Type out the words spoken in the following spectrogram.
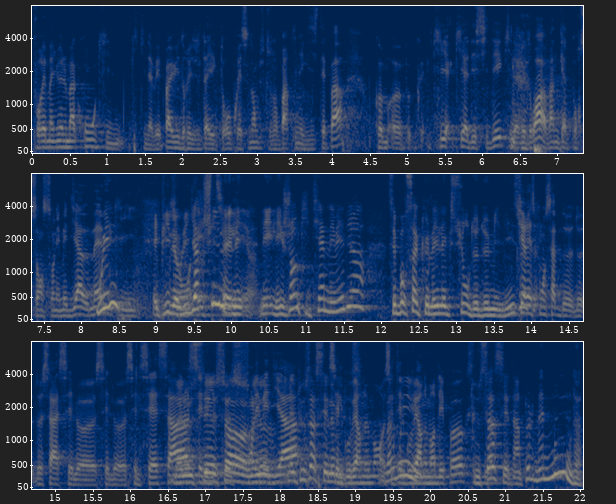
pour Emmanuel Macron, qui, n'avait pas eu de résultats électoraux précédents puisque son parti n'existait pas, comme, euh, qui, a décidé qu'il avait droit à 24% Ce sont les médias eux-mêmes oui. qui. Et puis l'oligarchie, les, les, les, gens qui tiennent les médias. C'est pour ça que l'élection de 2010. Qui est responsable de, ça? C'est le, le, CSA, c'est les, sont les médias, tout ça, c'est le, gouvernement, c'était le gouvernement de l'époque. Tout ça, c'est un peu le même monde.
